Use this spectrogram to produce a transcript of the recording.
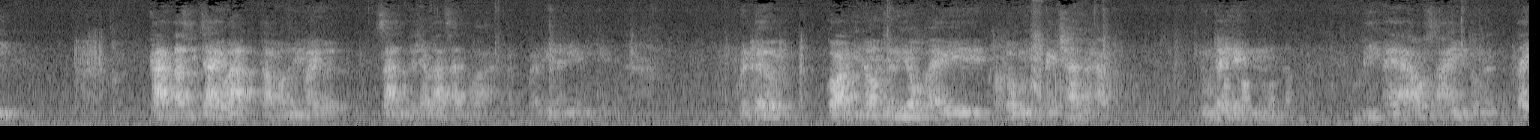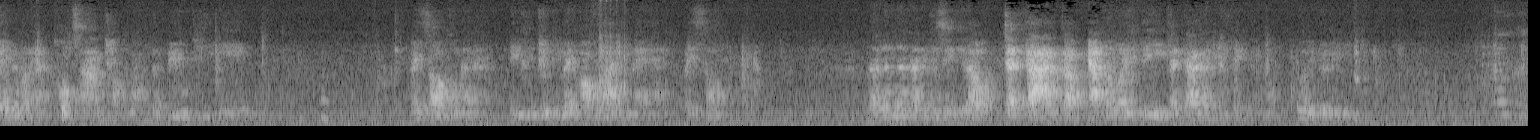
การตัดสินใจว่ากลับมาผลิตใหม่เถอะสั้นจะใช้เวลาสั้นกว่าครับอันนี้อันนี้อันนี้เหมือนเดิมก่อนที่น้องจะเลี้ยวไปตรง inspection นะครับหนูจะเห็นรีแพร์เอาไซด์อยู่ตรงนั้นเต็มไปหมดเลยนะของสามช็อปแล้ว WTA ไปซ่อมตรงนั้นนะนี่คือจุดที่เป็นออฟไลน์รีแพร์ไปซ่อมนั่นนั่นนั่นนั่นคือสิ่งที่เราจัดการกับ abnormality จัดการกับ defect ทั้งหมดด้วยด้วยวิธีก็คือ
